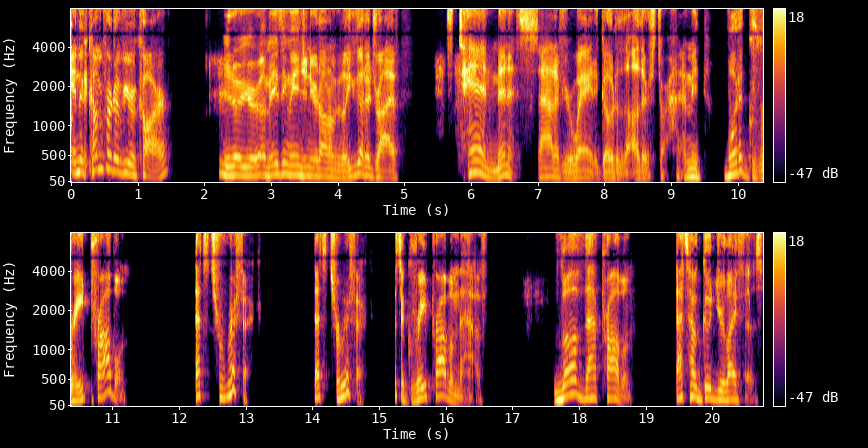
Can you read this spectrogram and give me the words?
In the comfort of your car, you know, your amazingly engineered automobile, you got to drive 10 minutes out of your way to go to the other store. I mean, what a great problem. That's terrific. That's terrific. That's a great problem to have. Love that problem. That's how good your life is,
